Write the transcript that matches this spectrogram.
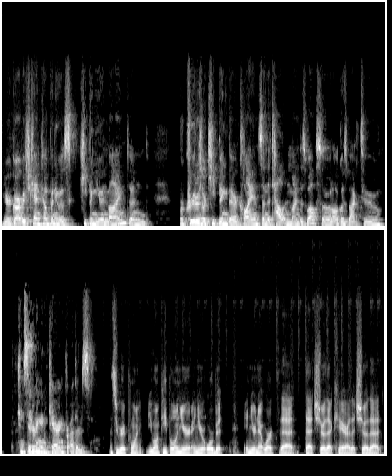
Your garbage can company was keeping you in mind and recruiters are keeping their clients and the talent in mind as well. So it all goes back to considering and caring for others. That's a great point. You want people in your in your orbit in your network that that show that care, that show that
